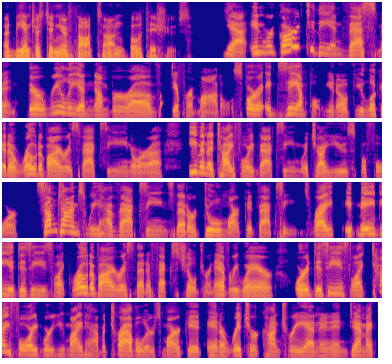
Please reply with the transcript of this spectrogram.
I'd be interested in your thoughts on both issues. Yeah, in regard to the investment, there are really a number of different models. For example, you know, if you look at a rotavirus vaccine or a, even a typhoid vaccine, which I used before, Sometimes we have vaccines that are dual market vaccines, right? It may be a disease like rotavirus that affects children everywhere, or a disease like typhoid where you might have a traveler's market in a richer country and an endemic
